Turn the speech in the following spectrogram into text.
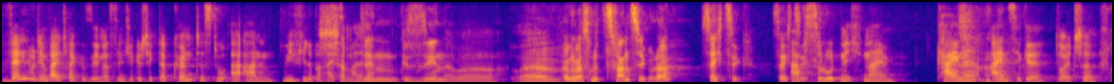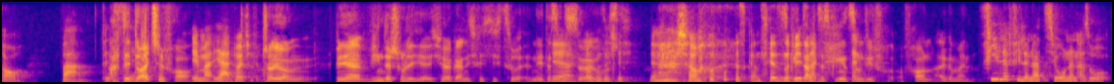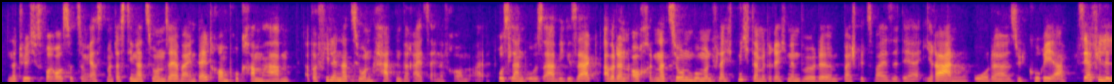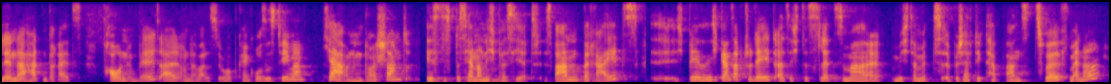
Wenn du den Beitrag gesehen hast, den ich dir geschickt habe, könntest du erahnen, wie viele bereits ich im habe All waren. den gesehen, aber äh, irgendwas mit 20, oder? 60. 60. Absolut nicht, nein. Keine einzige deutsche Frau war bisher. Ach, eine deutsche Frau. Immer, ja, deutsche Frau. Entschuldigung, ich bin ja wie in der Schule hier. Ich höre gar nicht richtig zu. Nee, das ja, hätte ich sogar gewusst. offensichtlich. Ja, schau, das du jetzt Ich natürlich dachte, sagen. es ging jetzt Nein. um die Fra Frauen allgemein. Viele, viele Nationen, also natürlich ist Voraussetzung erstmal, dass die Nationen selber ein Weltraumprogramm haben, aber viele Nationen hatten bereits eine Frau im All. Russland, USA, wie gesagt, aber dann auch Nationen, wo man vielleicht nicht damit rechnen würde, beispielsweise der Iran oder Südkorea. Sehr viele Länder hatten bereits Frauen im Weltall und da war das überhaupt kein großes Thema. Ja, und in Deutschland ist es bisher noch nicht passiert. Es waren bereits, ich bin nicht ganz up to date, als ich das letzte Mal mich damit äh, beschäftigt habe, waren es zwölf Männer,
